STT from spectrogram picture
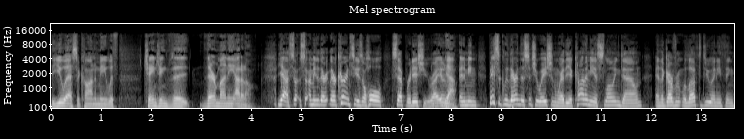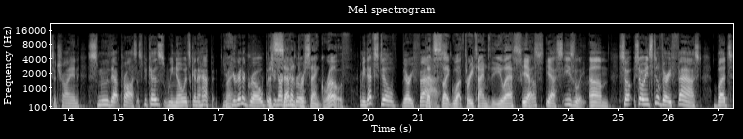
the US economy with changing the their money. I don't know. Yeah, so, so I mean, their their currency is a whole separate issue, right? And, Yeah. and I mean, basically, they're in this situation where the economy is slowing down, and the government would love to do anything to try and smooth that process because we know it's going to happen. Right. You're going to grow, but, But you're not going to seven percent growth. I mean, that's still very fast. That's like what, three times the US? Yes, yes, easily. Um, so, so I mean, it's still very fast, but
